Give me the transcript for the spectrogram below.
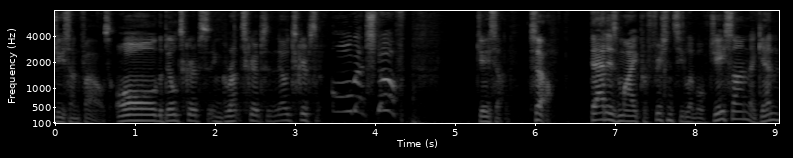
JSON files. All the build scripts and grunt scripts and node scripts and all that stuff, JSON. So that is my proficiency level of JSON. Again,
